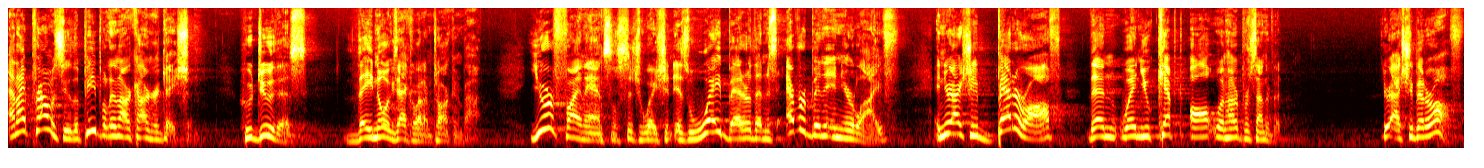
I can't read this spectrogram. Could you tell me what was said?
And I promise you, the people in our congregation who do this, they know exactly what I'm talking about. Your financial situation is way better than it's ever been in your life, and you're actually better off than when you kept all 100% of it. You're actually better off.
